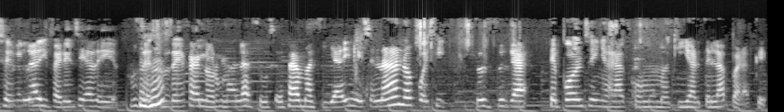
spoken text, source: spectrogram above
se ve la diferencia de, pues, de su ceja normal a su ceja maquillada y me dicen, ah, no, pues sí, entonces pues ya te puedo enseñar a cómo maquillártela para que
